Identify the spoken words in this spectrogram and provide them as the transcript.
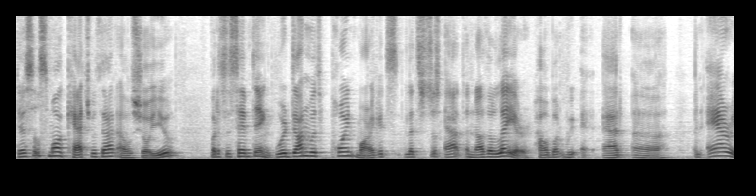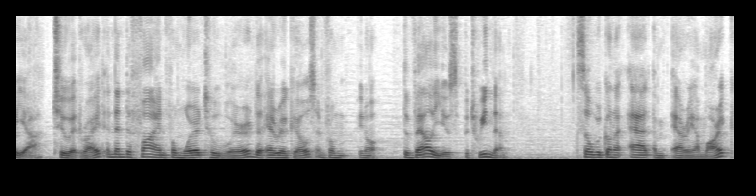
There's a small catch with that, I will show you. But it's the same thing. We're done with point mark. It's let's just add another layer. How about we add uh, an area to it, right? And then define from where to where the area goes and from, you know, the values between them. So we're gonna add an area mark.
